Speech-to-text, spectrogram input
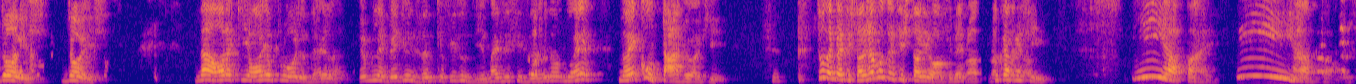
dois, dois. Na hora que olham pro olho dela, eu me lembrei de um exame que eu fiz um dia, mas esse exame não, não, é, não é contável aqui. Tu lembra essa história? Eu já contei essa história em off, né? Pronto, O cara pronto. assim. Ih, rapaz! Ih, rapaz!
